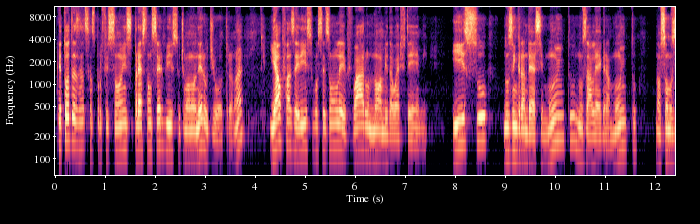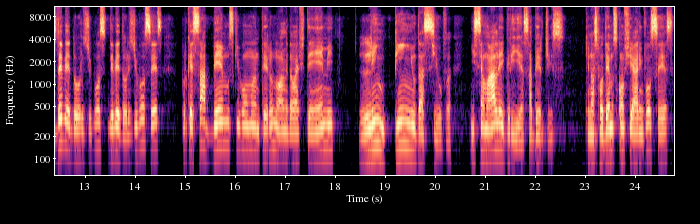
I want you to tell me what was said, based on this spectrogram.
porque todas essas profissões prestam serviço de uma maneira ou de outra, não é? E ao fazer isso, vocês vão levar o nome da UFTM. Isso nos engrandece muito, nos alegra muito. Nós somos devedores de, devedores de vocês, porque sabemos que vão manter o nome da UFTM limpinho da Silva. Isso é uma alegria saber disso, que nós podemos confiar em vocês,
